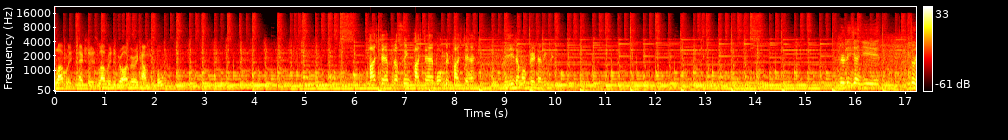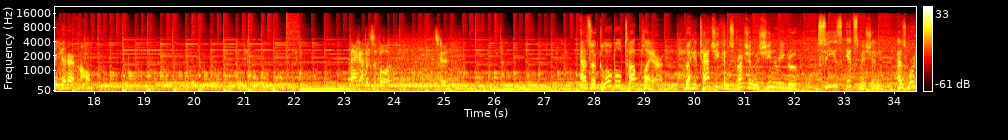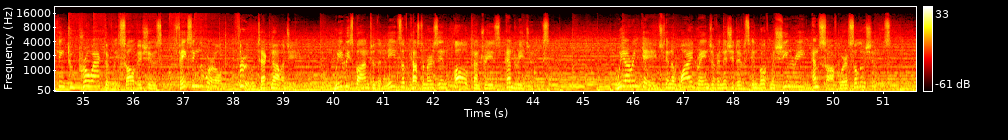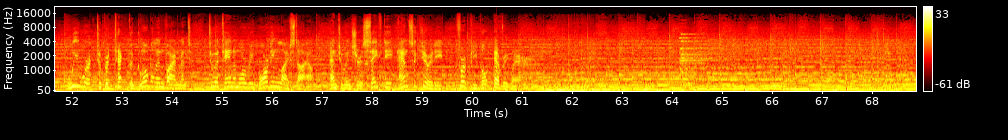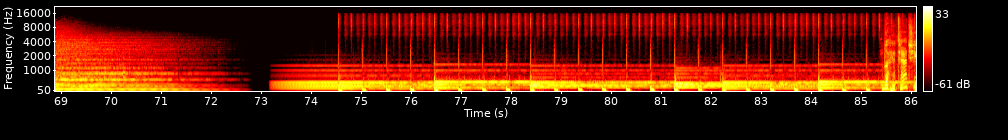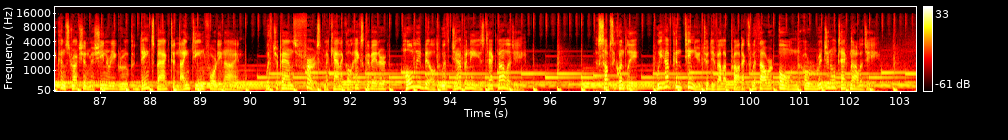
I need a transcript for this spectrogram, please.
Lovely, actually it's lovely to drive, very comfortable. Fast है पूरा swing fast है pocket fast है easy दम ऑपरेटरिंग 日历相机就是一个字儿好。 Backup and support. It's good. As a global top player, the Hitachi Construction Machinery Group sees its mission as working to proactively solve issues facing the world through technology. We respond to the needs of customers in all countries and regions. We are engaged in a wide range of initiatives in both machinery and software solutions. We work to protect the global environment to attain a more rewarding lifestyle and to ensure safety and security for people everywhere. The Hitachi Construction Machinery Group dates back to 1949, with Japan's first mechanical excavator wholly built with Japanese technology. Subsequently, we have continued to develop products with our own original technology.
